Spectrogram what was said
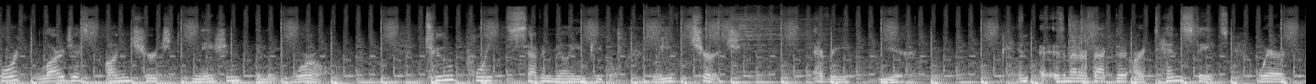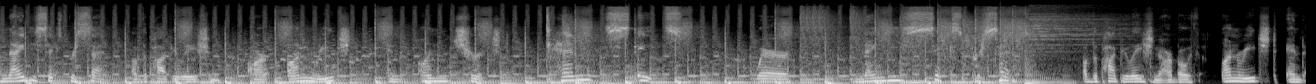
fourth largest unchurched nation in the world. 2.7 million people leave the church every year. And as a matter of fact, there are 10 states where 96% of the population are unreached and unchurched. 10 states where 96% of the population are both unreached and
